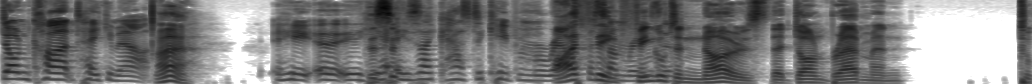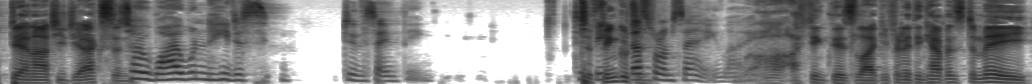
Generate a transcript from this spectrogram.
Don can't take him out. Ah, He, uh, he This- he's like has to keep him around. I for think some Fingleton Reason. knows that Don Bradman took down Archie Jackson. So why wouldn't he just do the same thing To Fing- Fingleton. That's what I'm saying. Like, Oh, I think there's like if anything happens to me,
